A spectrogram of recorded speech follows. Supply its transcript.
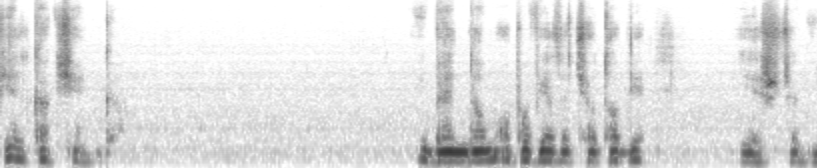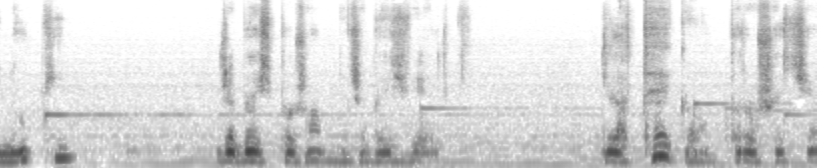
wielka księga i będą opowiadać o Tobie jeszcze wnuki, że byłeś porządny, że byłeś wielki. Dlatego proszę Cię,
